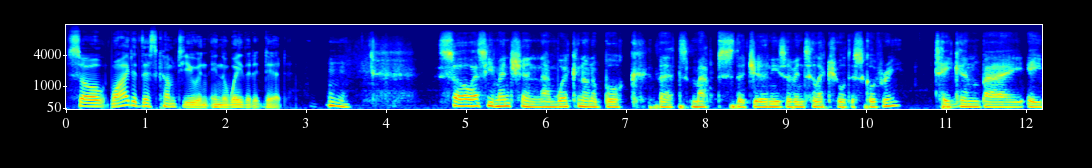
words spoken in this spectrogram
So, why did this come to you in, in the way that it did? Mm. So, as you mentioned, I'm working on a book that maps the journeys of intellectual discovery taken mm-hmm. by a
